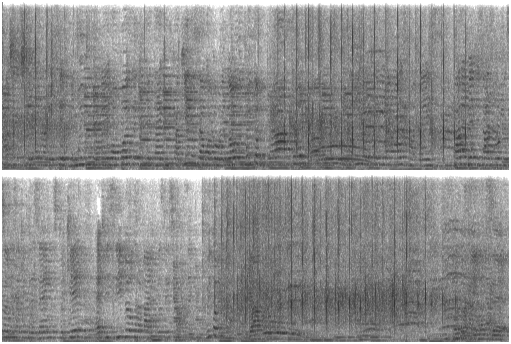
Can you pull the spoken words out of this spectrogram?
A gente queria agradecer muito também o apoio da equipe técnica aqui no Céu Capão Redondo. Muito obrigada. E mais uma vez parabenizar os professores aqui presentes, porque é visível o trabalho que vocês fazem. Muito obrigada. Pra quem quiser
